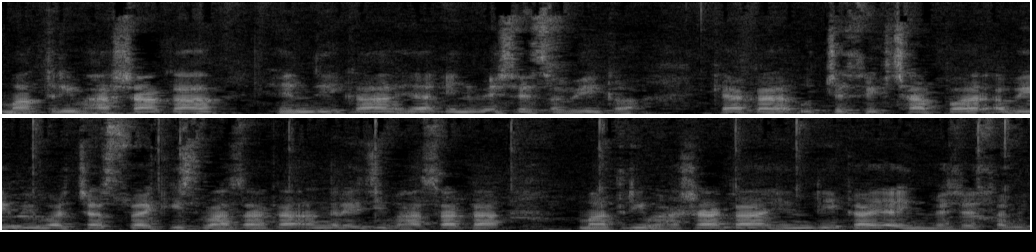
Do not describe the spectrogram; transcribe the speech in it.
मातृभाषा का, हिंदी का या इनमें से सभी का? क्या कर उच्च शिक्षा पर अभी भी वर्चस्व है किस भाषा का? अंग्रेज़ी भाषा का मातृभाषा का, हिंदी का या इनमें से सभी।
